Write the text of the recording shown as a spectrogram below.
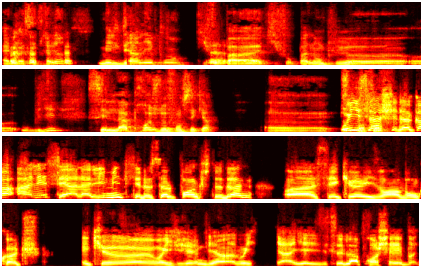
elle passait très bien. Mais le dernier point qu'il faut pas, qu'il faut pas non plus euh, euh, oublier, c'est l'approche de Fonseca. Euh, Oui, ça, je suis d'accord. Allez, c'est à la limite, c'est le seul point que je te donne, euh, c'est que ils ont un bon coach et que, euh, oui, j'aime bien. Oui, l'approche, elle est bonne.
